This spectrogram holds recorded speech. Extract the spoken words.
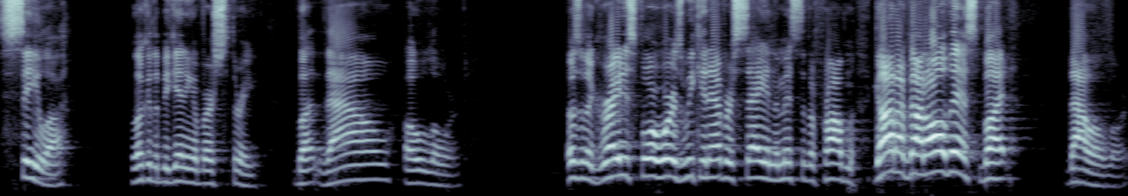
Selah. Look at the beginning of verse 3. But thou, O Lord. Those are the greatest four words we can ever say in the midst of a problem. God, I've got all this, but thou, O Lord.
